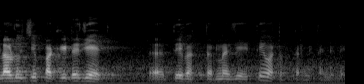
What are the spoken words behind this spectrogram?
लाडूची पाकिटं जी आहेत ते भक्तांना जे आहे ते वाटप करण्यात आलेले आहे.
